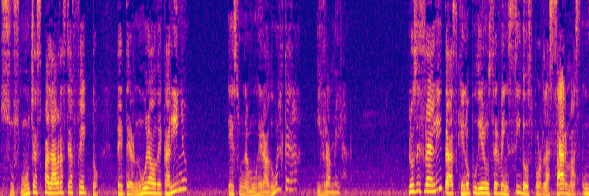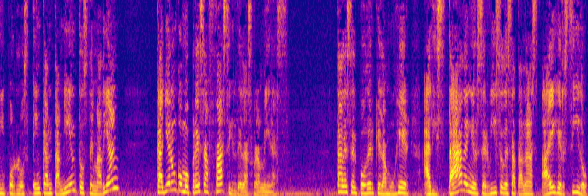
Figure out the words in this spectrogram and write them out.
sus muchas palabras de afecto, de ternura o de cariño, es una mujer adúltera y ramera. Los israelitas que no pudieron ser vencidos por las armas ni por los encantamientos de Madián, cayeron como presa fácil de las rameras. Tal es el poder que la mujer, alistada en el servicio de Satanás, ha ejercido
